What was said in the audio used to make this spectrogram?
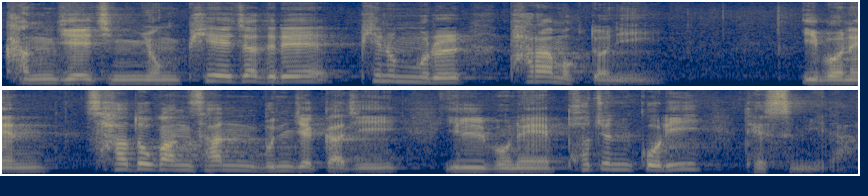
강제징용 피해자들의 피눈물을 팔아먹더니 이번엔 사도광산 문제까지 일본에 퍼준 꼴이 됐습니다.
